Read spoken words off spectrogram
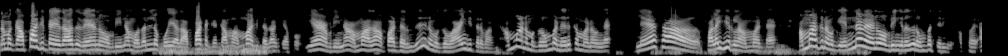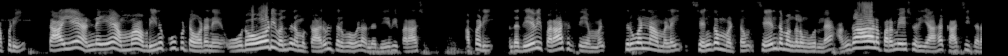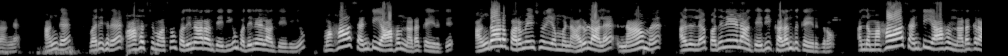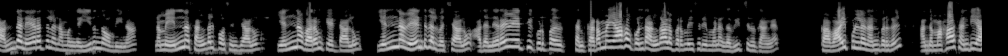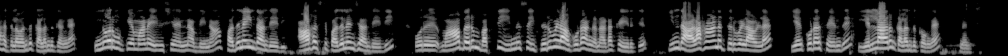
நமக்கு அப்பா கிட்ட ஏதாவது வேணும் அப்படின்னா முதல்ல போய் அதை அப்பாட்ட கேட்காம அம்மா கிட்ட தான் கேட்போம். ஏன் அப்படின்னா அம்மா தான் அப்பாட்ட இருந்து நமக்கு வாங்கி தருவாங்க. அம்மா நமக்கு ரொம்ப நெருக்கமானவங்க. லேசா பழகிடலாம் அம்மாட்ட. அம்மாவுக்கு நமக்கு என்ன வேணும் அப்படிங்கிறது ரொம்ப தெரியும். அப்ப அப்படி தாயே அன்னையே அம்மா அப்படின்னு கூப்பிட்ட உடனே ஓடோடி வந்து நமக்கு அருள் தருபவள் அந்த தேவி பராசக்தி. அப்படி அந்த தேவி பராசக்தி அம்மன் திருவண்ணாமலை செங்கம்பட்டம் சேந்தமங்கலம் ஊர்ல அங்காள பரமேஸ்வரியாக காட்சி தராங்க. அங்க வருகிற ஆகஸ்ட் மாசம் பதினாறாம் தேதியும் பதினேழாம் தேதியும் மகா சண்டி யாகம் நடக்க இருக்கு. அங்காள பரமேஸ்வரி அம்மன் அருளால நாம அதுல பதினேழாம் தேதி கலந்துக்க இருக்கிறோம். அந்த மகா சண்டி யாகம் நடக்கிற அந்த நேரத்துல நம்ம இங்க இருந்தோம் அப்படின்னா நம்ம என்ன சங்கல்பம் செஞ்சாலும் என்ன வரம் கேட்டாலும் என்ன வேண்டுதல் வச்சாலும் அதை நிறைவேற்றி கொடுப்ப தன் கடமையாக கொண்டு அங்காள பரமேஸ்வரி அம்மன் அங்க வீச்சிருக்காங்க க வாய்ப்புள்ள நண்பர்கள் அந்த மகா சண்டியாகத்தில் வந்து கலந்துக்கங்க. இன்னொரு முக்கியமான விஷயம் என்ன அப்படின்னா பதினைந்தாம் தேதி ஆகஸ்ட் பதினஞ்சாம் தேதி ஒரு மாபெரும் பக்தி இன்னிசை திருவிழா கூட அங்கே நடக்க இருக்கு. இந்த அழகான திருவிழாவில் என் கூட சேர்ந்து எல்லாரும் கலந்துக்கோங்க. நன்றி.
